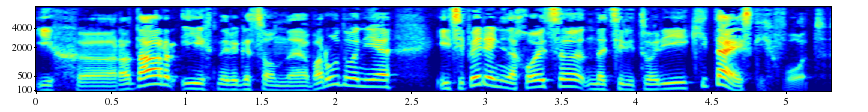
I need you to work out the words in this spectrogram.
их э, радар и их навигационное оборудование, и теперь они находятся на территории китайских вод.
